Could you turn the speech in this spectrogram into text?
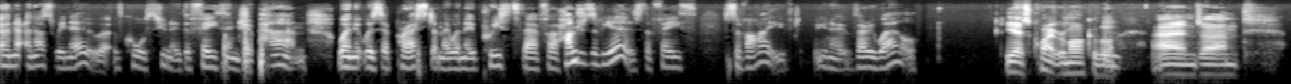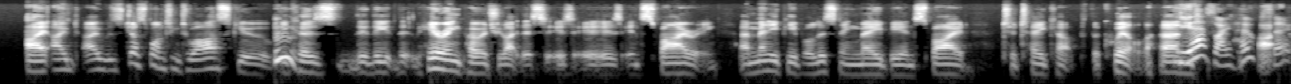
And and as we know, of course, you know the faith in Japan when it was oppressed and there were no priests there for hundreds of years, the faith survived. You know, very well. Yes, quite remarkable. Mm. And um, I, I, I was just wanting to ask you Mm. because the, the, the hearing poetry like this is is inspiring, and many people listening may be inspired to take up the quill. And yes, I hope I- so.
